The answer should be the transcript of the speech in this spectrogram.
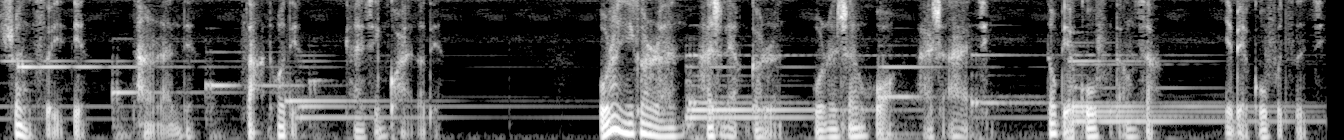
顺遂点、坦然点、洒脱点、开心快乐点。无论一个人还是两个人，无论生活还是爱情，都别辜负当下，也别辜负自己。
